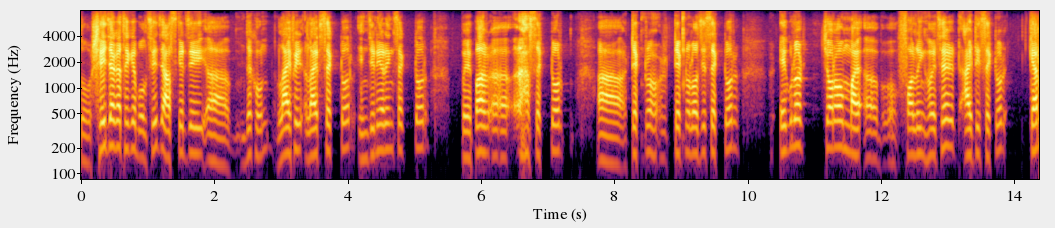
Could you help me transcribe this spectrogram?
তো সেই জায়গা থেকে বলছি যে আজকের যেই দেখুন life life sector engineering sector paper sector technology sector এগুলোর চরম ফলোইং হয়েছে আইটি সেক্টর কেন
